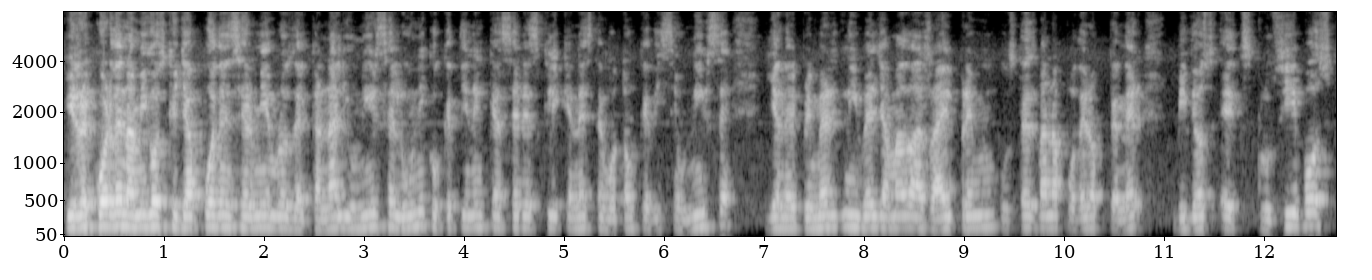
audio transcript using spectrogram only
Y recuerden amigos que ya pueden ser miembros del canal y unirse. Lo único que tienen que hacer es clic en este botón que dice unirse y en el primer nivel llamado Azrael Premium ustedes van a poder obtener videos exclusivos,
